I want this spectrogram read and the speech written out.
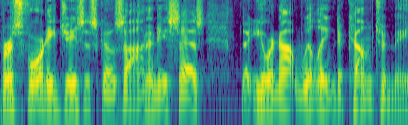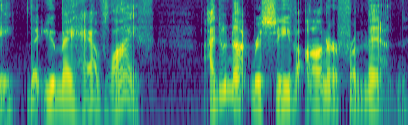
Verse 40, Jesus goes on and he says, That you are not willing to come to me that you may have life. I do not receive honor from men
